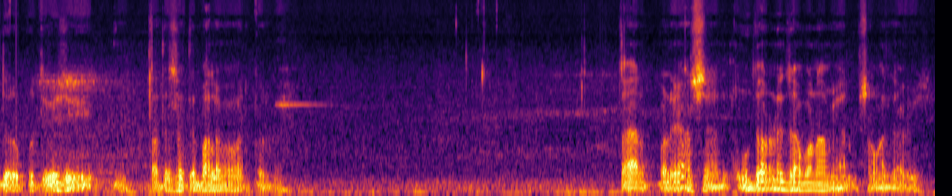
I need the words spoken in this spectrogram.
দূর প্রতিবেশী তাদের সাথে ভালো ব্যবহার করবে। তারপরে আসেন, উদাহরণে যাব না আমি আর সময় যাবে।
